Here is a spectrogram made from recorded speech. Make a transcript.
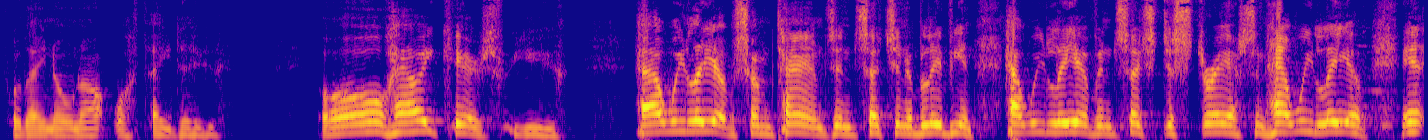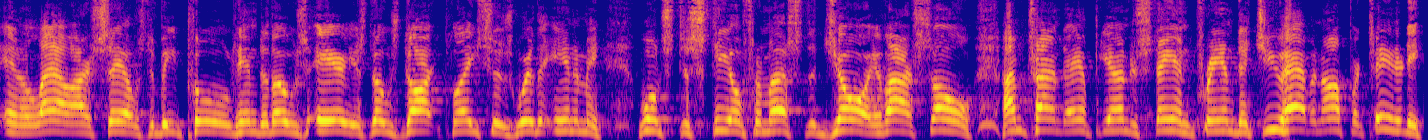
for they know not what they do. Oh, how he cares for you how we live sometimes in such an oblivion, how we live in such distress, and how we live and, and, allow ourselves to be pulled into those areas, those dark places where the enemy wants to steal from us the joy of our soul. I'm trying to help you understand, friend, that you have an opportunity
